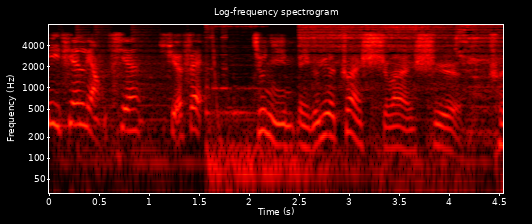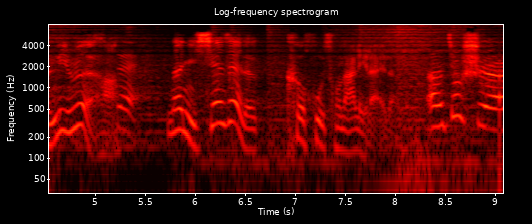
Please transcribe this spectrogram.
一天两千学费。就你每个月赚十万是纯利润啊？对。那你现在的客户从哪里来的？呃，就是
